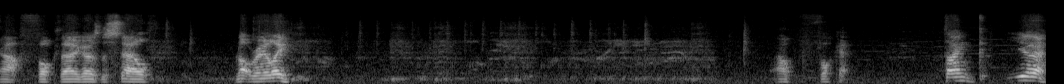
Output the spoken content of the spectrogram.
Ah, fuck, there goes the stealth. Not really. Oh, fuck it. Thank... yeah.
